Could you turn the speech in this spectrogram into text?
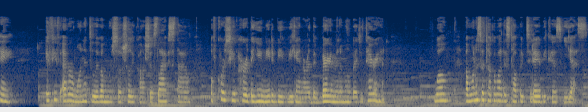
Hey, if you've ever wanted to live a more socially conscious lifestyle, of course you've heard that you need to be vegan or at the very minimum vegetarian. Well, I want us to talk about this topic today because yes,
